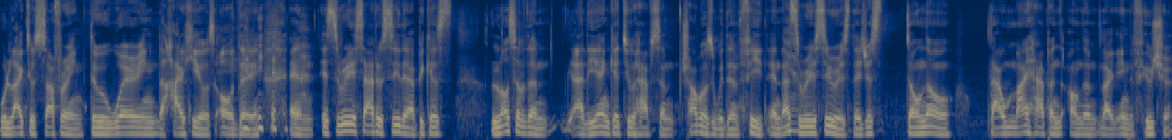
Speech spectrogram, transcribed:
would like to suffering through wearing the high heels all day. and it's really sad to see that because lots of them at the end get to have some troubles with their feet. And that's Yeah. really serious. They just don't know that might happen on them like in the future.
